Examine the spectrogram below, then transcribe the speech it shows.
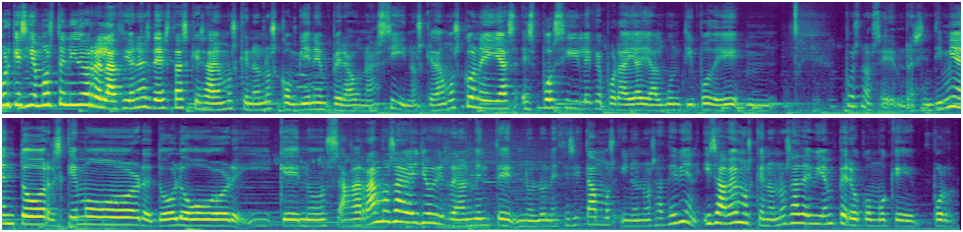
Porque si hemos tenido relaciones de estas que sabemos que no nos convienen, pero aún así nos quedamos con ellas, es posible que por ahí haya algún tipo de... Mm, pues no sé, resentimiento, resquemor, dolor y que nos agarramos a ello y realmente no lo necesitamos y no nos hace bien. Y sabemos que no nos hace bien, pero como que por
